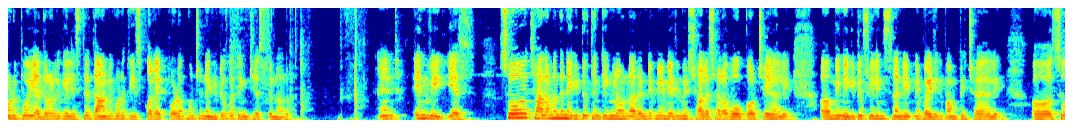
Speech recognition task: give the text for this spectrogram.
ఓడిపోయి ఎదరోళ్ళు గెలిస్తే దాన్ని కూడా తీసుకోలేకపోవడం కొంచెం నెగిటివ్గా థింక్ చేస్తున్నారు. అండ్ ఎన్వి ఎస్ సో చాలామంది నెగిటివ్ థింకింగ్లో ఉన్నారండి. మీ మీద మీరు చాలా చాలా వర్కౌట్ చేయాలి. మీ నెగిటివ్ ఫీలింగ్స్ అన్నింటినీ బయటికి పంపించేయాలి. సో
